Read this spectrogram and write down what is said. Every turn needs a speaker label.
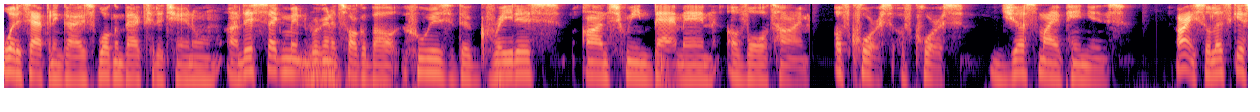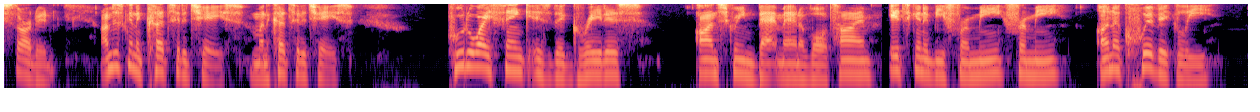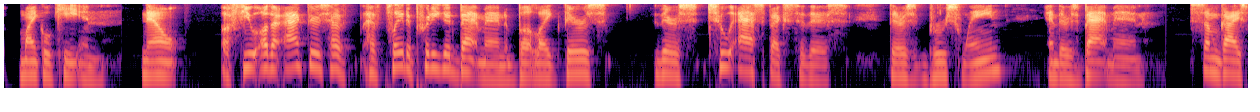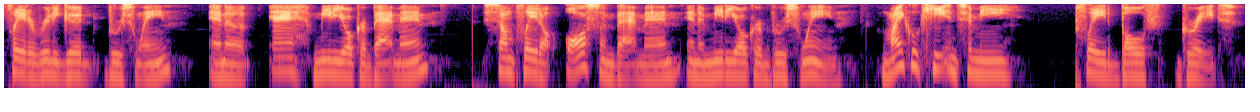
Speaker 1: What is happening, guys? Welcome back to the channel. On this segment, we're going to talk about who is the greatest on screen Batman of all time. Of course, of course, just my opinions. All right, so let's get started. I'm just going to cut to the chase. I'm going to cut to the chase. Who do I think is the greatest on screen Batman of all time? It's going to be for me, for me, unequivocally, Michael Keaton. Now, a few other actors have have played a pretty good Batman, but like there's there's two aspects to this. There's Bruce Wayne and there's Batman. Some guys played a really good Bruce Wayne and a eh mediocre Batman. Some played an awesome Batman and a mediocre Bruce Wayne. Michael Keaton to me played both great.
